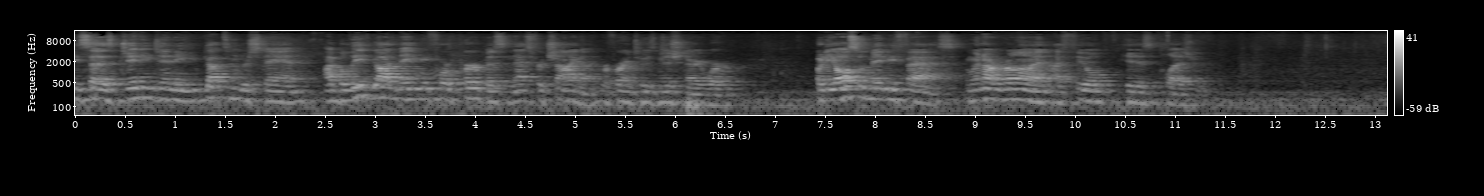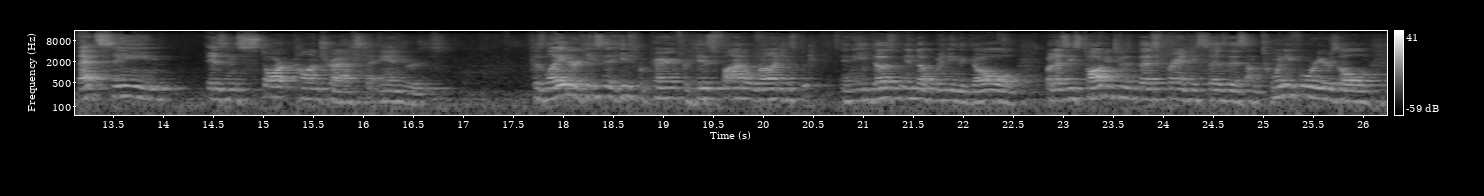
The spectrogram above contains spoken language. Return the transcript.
He says, Jenny, Jenny, you've got to understand, I believe God made me for a purpose, and that's for China, referring to his missionary work. But he also made me fast. And when I run, I feel his pleasure. That scene is in stark contrast to Andrews. Because later he's, he's preparing for his final run, he's, and he does end up winning the gold. But as he's talking to his best friend, he says this I'm 24 years old,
